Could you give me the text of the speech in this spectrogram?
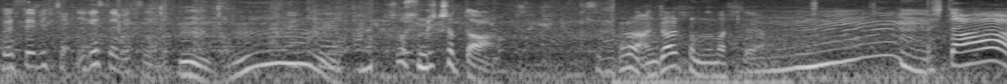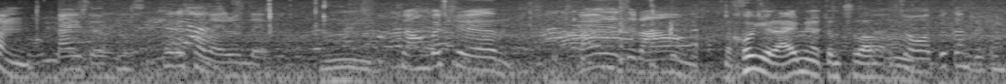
그 세비체. 이게 세비체지. 음, 음. 소스 미쳤다 이건 안 좋아할 수 없는 맛이다 야. 음, 맛있다. 사이드. 스테레카나 이런데. 음. 그 양배추에 마요네즈랑 거기 라임이나 좀 추가 저 삐깐데 좀.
